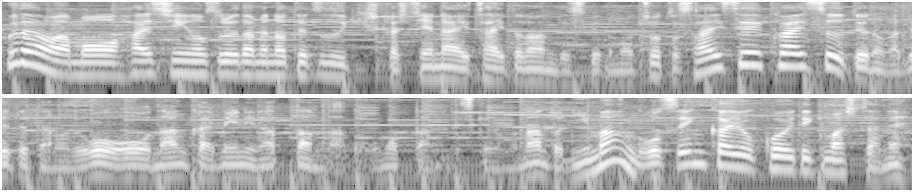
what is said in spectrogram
普段はもう配信をするための手続きしかしてないサイトなんですけどもちょっと再生回数というのが出てたのでおお何回目になったんだと思ったんですけどもなんと2万5000回を超えてきましたね、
